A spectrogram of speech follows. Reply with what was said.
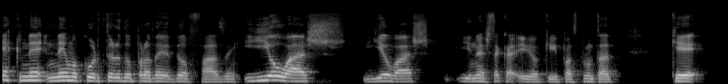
É que nem, nem uma cobertura do Pro Day dele fazem, e eu acho, e eu acho, e nesta eu aqui posso perguntar que é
